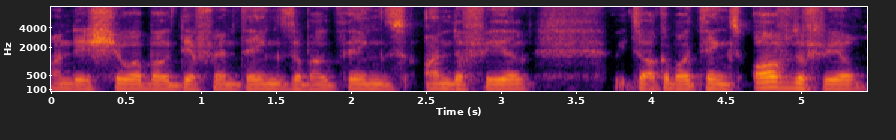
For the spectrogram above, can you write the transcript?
on this show about different things about things on the field. We talk about things off the field.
